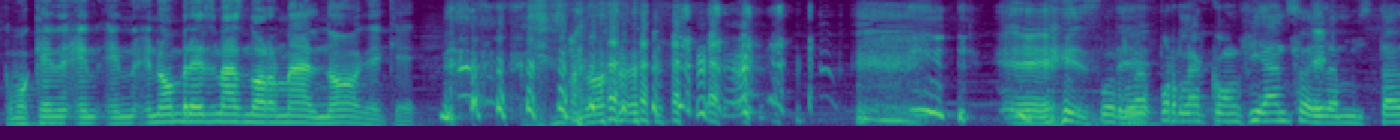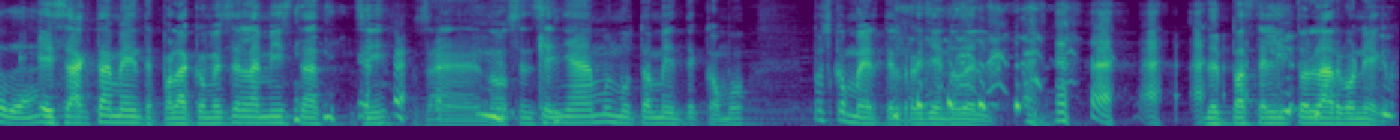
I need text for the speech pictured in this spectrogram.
Como que en, en, en- en hombre es más normal, ¿no? De que... ¿no? Este, Por la, por la confianza y la amistad, ¿eh? Exactamente, por la confianza en la amistad, ¿sí? O sea, nos enseñamos mutuamente cómo, pues, comerte el relleno del, del pastelito largo negro.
